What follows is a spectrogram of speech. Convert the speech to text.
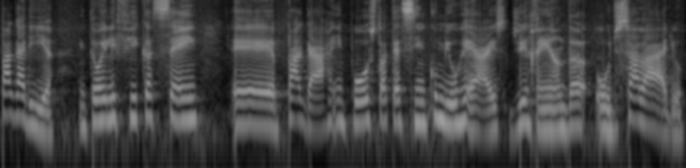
pagaria. Então ele fica sem é, pagar imposto até 5 mil reais de renda ou de salário.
